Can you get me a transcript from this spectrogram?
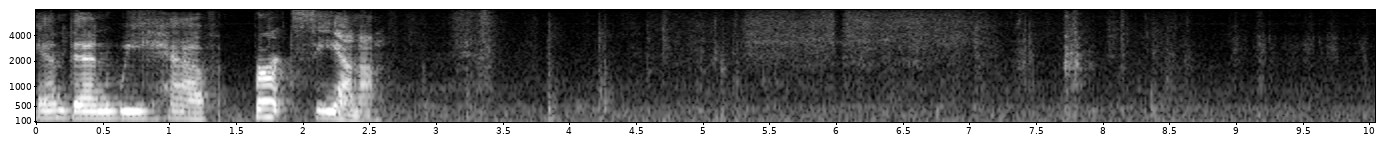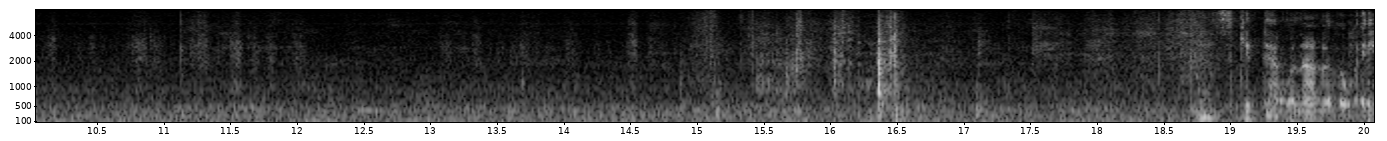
And then we have burnt sienna. get that one out of the way.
